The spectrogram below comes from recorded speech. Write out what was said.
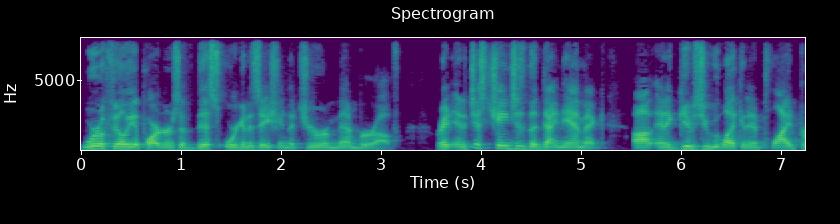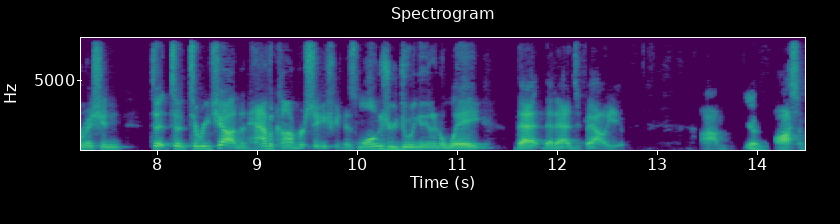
we're affiliate partners of this organization that you're a member of, right? And it just changes the dynamic uh, and it gives you like an implied permission to, to, to, reach out and have a conversation as long as you're doing it in a way that, that adds value. Um, yep. Awesome.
